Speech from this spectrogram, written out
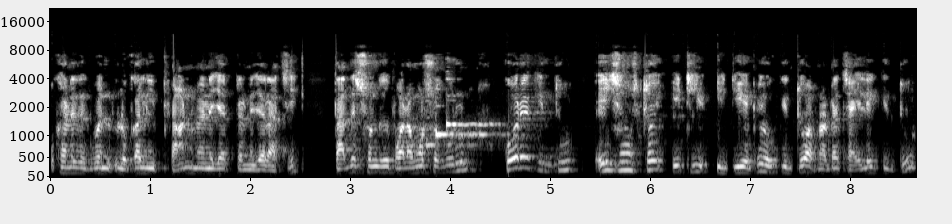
ওখানে দেখবেন লোকালি ফান্ড ম্যানেজার ট্যানেজার আছে, তাদের সঙ্গে পরামর্শ করুন। করে কিন্তু এই সমস্ত ইটিএফ এও কিন্তু আপনারা চাইলে কিন্তু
